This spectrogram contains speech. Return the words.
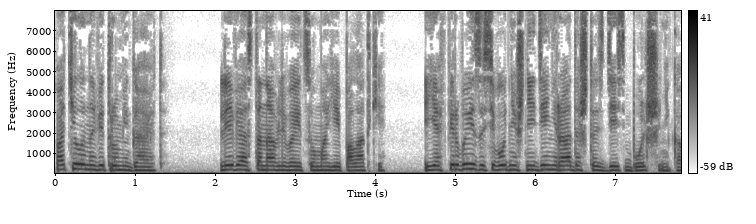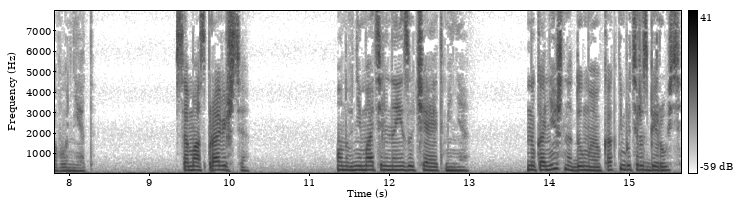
Факелы на ветру мигают. Леви останавливается у моей палатки, и я впервые за сегодняшний день рада, что здесь больше никого нет. «Сама справишься?» Он внимательно изучает меня. «Ну, конечно, думаю, как-нибудь разберусь».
